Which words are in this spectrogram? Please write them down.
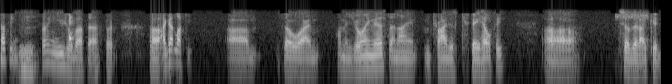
nothing Mhm. nothing unusual about that. But uh, I got lucky, um, so I'm I'm enjoying this, and I, I'm trying to stay healthy, uh, so that I could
